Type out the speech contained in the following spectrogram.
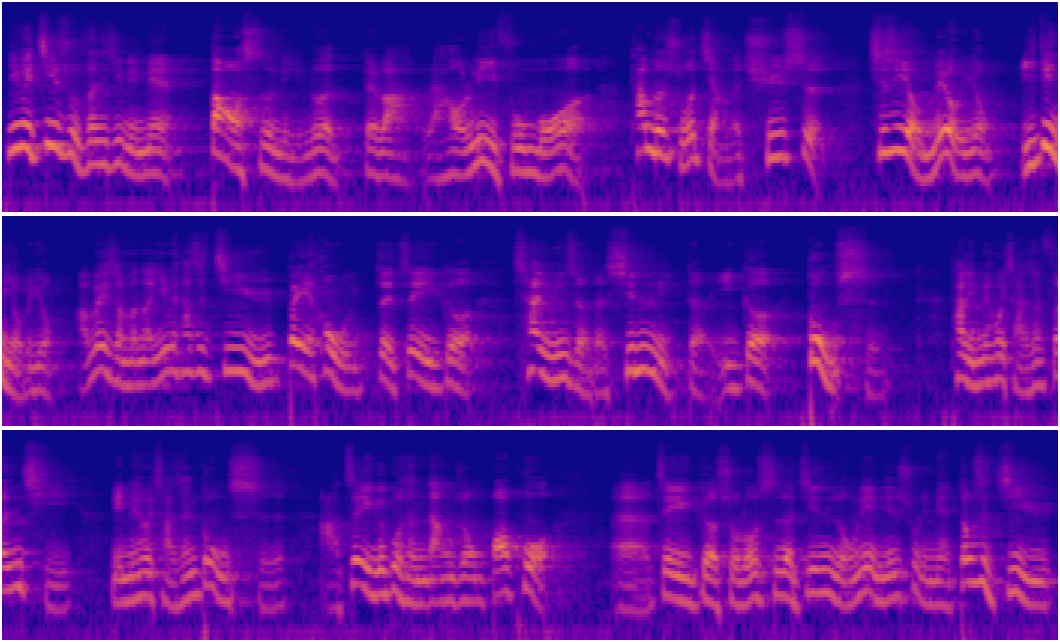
因为技术分析里面，道氏理论对吧？然后利弗摩尔他们所讲的趋势，其实有没有用？一定有用啊！为什么呢？因为它是基于背后的这一个参与者的心理的一个共识，它里面会产生分歧，里面会产生共识啊。这一个过程当中，包括。呃，这一个索罗斯的金融炼金术里面都是基于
